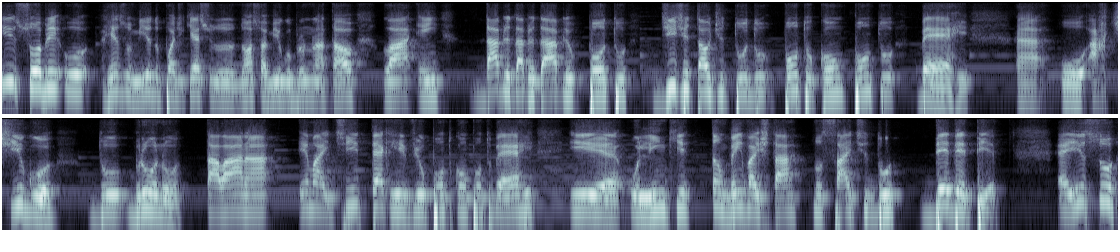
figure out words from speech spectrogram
e sobre o resumido podcast do nosso amigo Bruno Natal lá em www.digitaldetudo.com.br. Uh, o artigo do Bruno tá lá na mittechreview.com.br e uh, o link também vai estar no site do DDT. É isso.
